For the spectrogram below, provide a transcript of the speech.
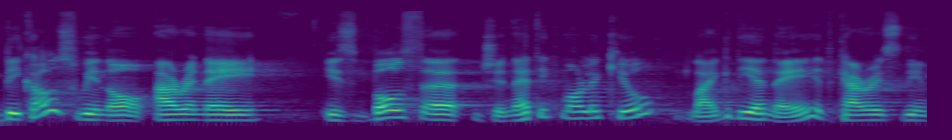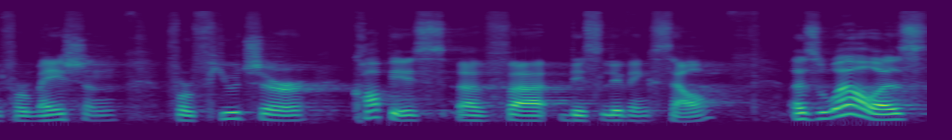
because we know RNA is both a genetic molecule, like DNA, it carries the information for future copies of uh, this living cell, as well as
